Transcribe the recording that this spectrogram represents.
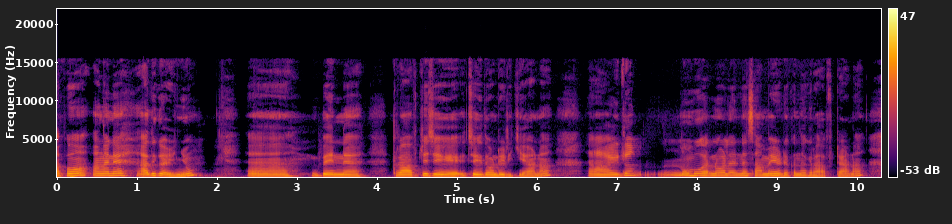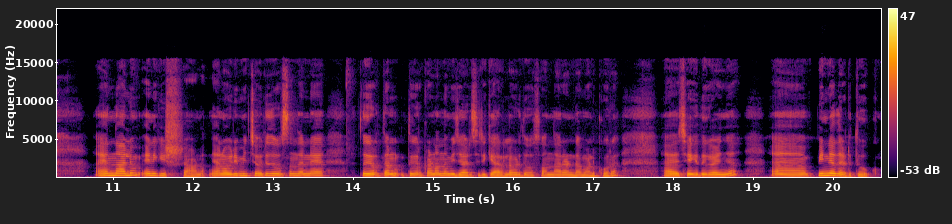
അപ്പോൾ അങ്ങനെ അത് കഴിഞ്ഞു. പിന്നെ ക്രാഫ്റ്റ് ചെയ് ചെയ്തുകൊണ്ടിരിക്കുകയാണ് ഇത് മുമ്പ് പറഞ്ഞ പോലെ തന്നെ സമയമെടുക്കുന്ന ക്രാഫ്റ്റാണ്. എന്നാലും എനിക്കിഷ്ടമാണ് ഞാൻ ഒരുമിച്ച് ഒരു ദിവസം തന്നെ തീർത്ത തീർക്കണം എന്ന് വിചാരിച്ചിരിക്കാറില്ല. ഒരു ദിവസം ഒന്നോ രണ്ടോ മണിക്കൂർ ചെയ്ത് കഴിഞ്ഞ് പിന്നെ അതെടുത്ത് വെക്കും.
